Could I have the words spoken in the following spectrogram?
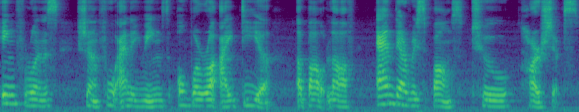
influenced Shen Fu and Yun's overall idea about love and their response to hardships.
